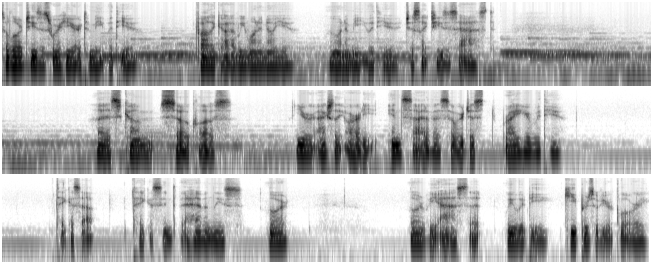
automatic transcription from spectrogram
So, Lord Jesus, we're here to meet with you. Father God, we want to know you. We want to meet with you, just like Jesus asked. Let us come so close. You're actually already inside of us, so we're just right here with you. Take us up, take us into the heavenlies, Lord. Lord, we ask that we would be keepers of your glory,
